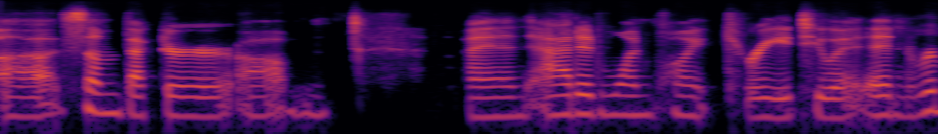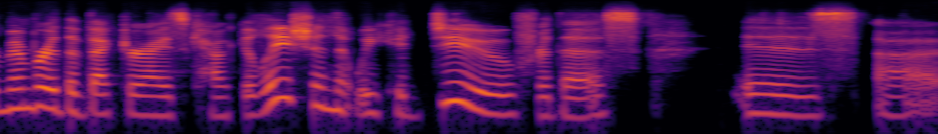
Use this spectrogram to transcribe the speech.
uh, some vector um, and added 1.3 to it. And remember the vectorized calculation that we could do for this is, uh,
